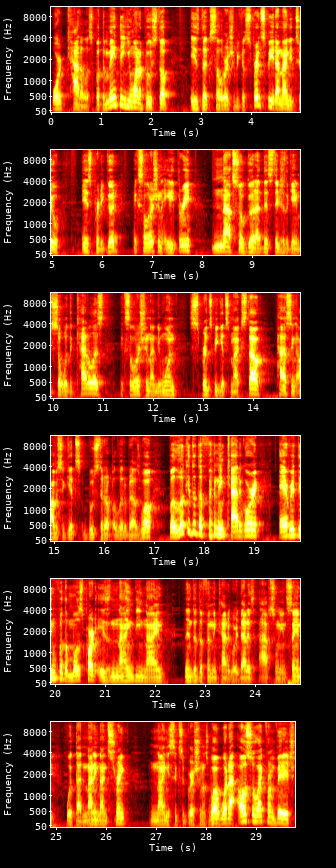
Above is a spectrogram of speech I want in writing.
or Catalyst. But the main thing you want to boost up is the acceleration because sprint speed at 92 is pretty good. Acceleration 83, not so good at this stage of the game. So with the Catalyst, acceleration 91, sprint speed gets maxed out. Passing obviously gets boosted up a little bit as well. But look at the defending category. Everything for the most part is 99 in the defending category. That is absolutely insane with that 99 strength, 96 aggression as well. What I also like from Vidic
